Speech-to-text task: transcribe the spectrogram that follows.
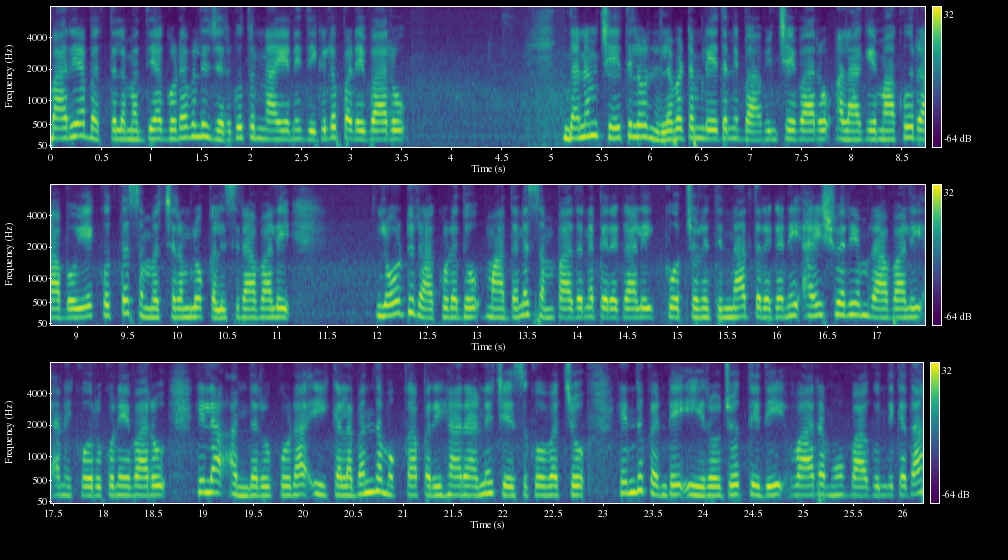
భార్యాభర్తల మధ్య గొడవలు జరుగుతున్నాయని దిగులు పడేవారు. ధనం చేతిలో నిలవటం లేదని భావించేవారు. అలాగే మాకు రాబోయే కొత్త సంవత్సరంలో కలిసి రావాలి. లోటు రాకూడదు. మా ధన సంపాదన పెరగాలి. కూర్చొని తిన్నా తిరగని ఐశ్వర్యం రావాలి అని కోరుకునేవారు. ఇలా అందరూ కూడా ఈ కలబంద మొక్క పరిహారాన్ని చేసుకోవచ్చు. ఎందుకంటే ఈరోజు తిది వారము బాగుంది కదా.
